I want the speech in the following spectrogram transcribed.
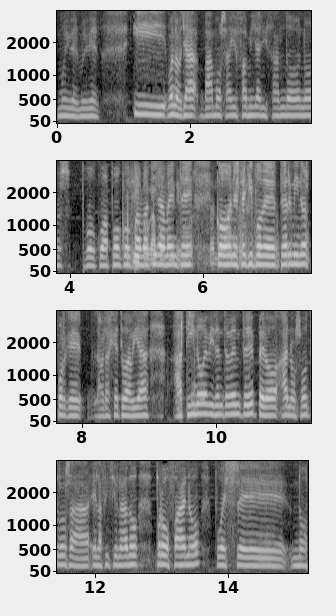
Muy bien, muy bien. Y bueno, ya vamos a ir familiarizándonos poco a poco, Sí, paulatinamente, con este tipo de términos, porque la verdad es que todavía a ti no, evidentemente, pero a nosotros, a el aficionado profano, pues eh, nos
